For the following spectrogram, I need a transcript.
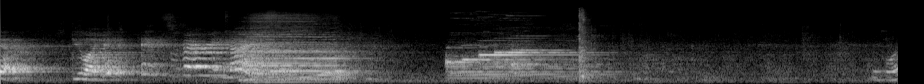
How do you think yet? Do you like it? It's very nice. Wait for.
